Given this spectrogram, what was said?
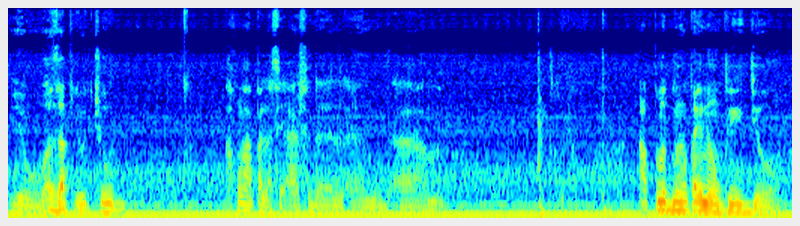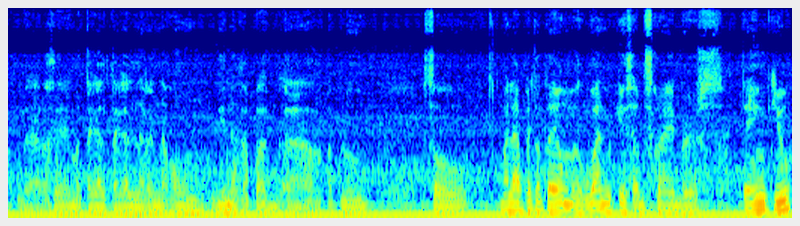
Yo, what's up YouTube? Ako nga pala si Arshadel and um, upload muna tayo ng video uh, kasi matagal-tagal na rin akong hindi nakapag-upload. so, malapit na tayong mag 1k subscribers. Thank you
